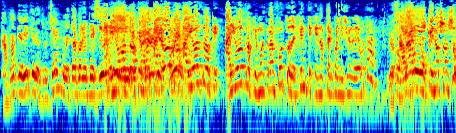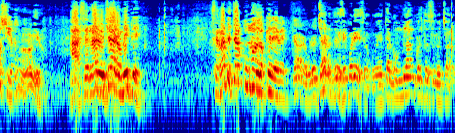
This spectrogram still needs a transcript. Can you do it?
Capaz que viste el otro chen porque está con el presidente. Hay otros, que, hay, sabemos. hay, otros que, hay otros que muestran fotos de gente que no está en condiciones de votar. Los o, que, o que no son socios. No, obvio. Ah, Serrano lo echaron, ¿viste? Cerrate está uno de los que debe. Claro, lo echaron, debe ser por eso, porque está con Blanco, entonces lo echaron.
